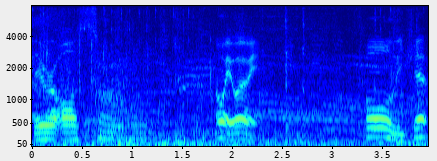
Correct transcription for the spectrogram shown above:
They were all so. Oh, wait, wait, wait. Holy shit.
